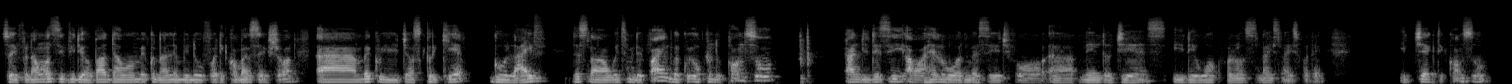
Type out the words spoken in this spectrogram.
So if you want to see video about that one, make una let me know for the comment section. Uh, make we just click here, go live. This now wait me to find, make we open the console and you see our hello world message for uh, main.js. It they work for us, nice, nice for them. It check the console.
